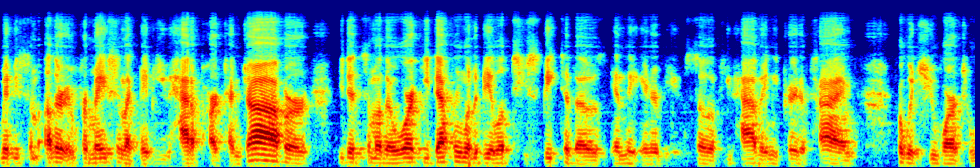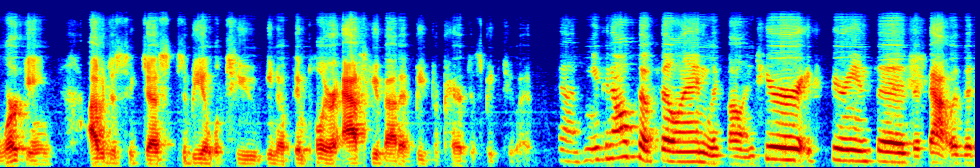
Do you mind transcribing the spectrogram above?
maybe some other information, like maybe you had a part-time job or you did some other work, you definitely want to be able to speak to those in the interview. So if you have any period of time for which you weren't working, I would just suggest to be able to, you know, if the employer asks you about it, be prepared to speak to it. Yeah, you can also fill in with volunteer experiences, if that was a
